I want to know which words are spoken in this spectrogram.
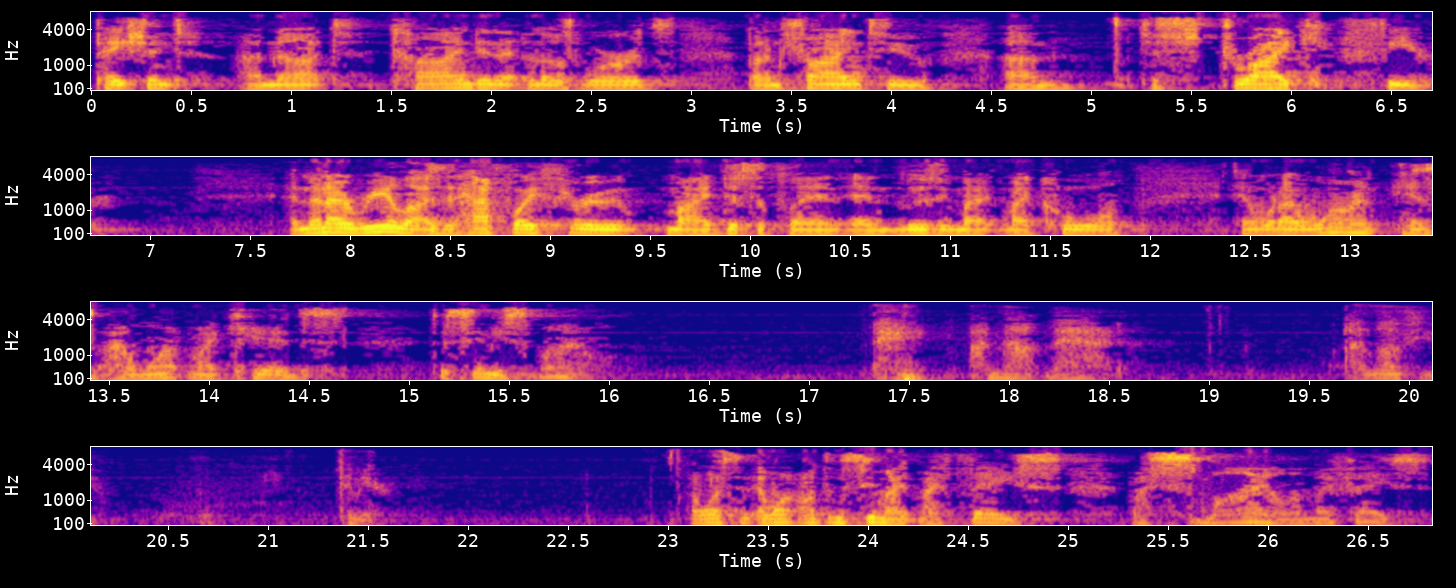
patient. I'm not kind in, in those words, but I'm trying to, um, to strike fear. And then I realize that halfway through my discipline and losing my, my cool, and what I want is I want my kids to see me smile. Hey, I'm not mad. I love you. Come here. I want, to, I want them to see my, my face, my smile on my face.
